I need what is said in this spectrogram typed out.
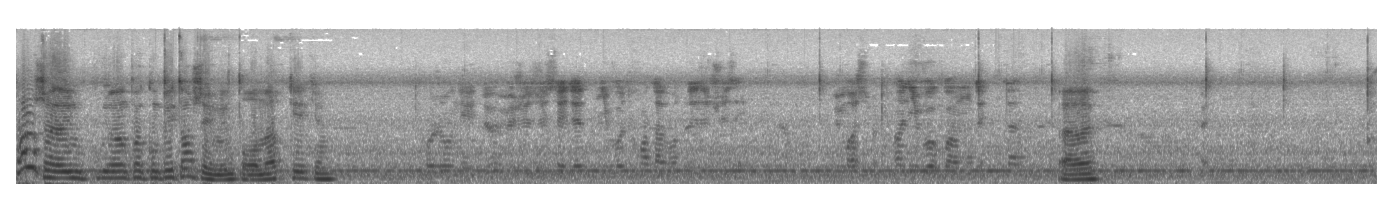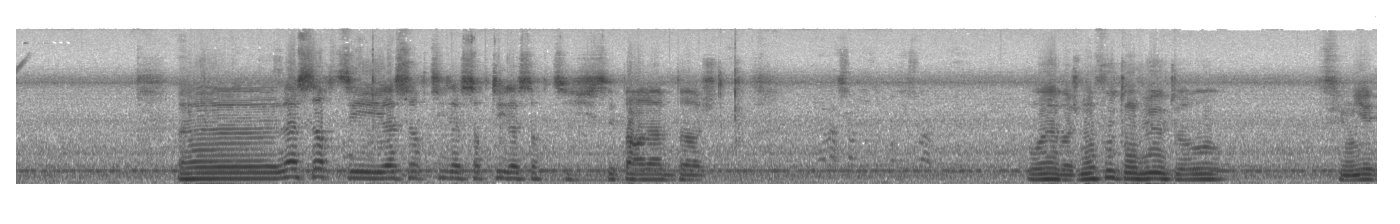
Oh, j'avais une- un point compétent, j'avais même pas remarqué. qu'un- Moi j'en ai deux, mais je- j'essaye d'être niveau 30 avant de les utiliser. Il me reste un niveau quoi à monter. Ah ouais. Euh, la sortie, la sortie, la sortie, la sortie. C'est par là-bas. je- Ouais, bah je m'en fous ton vieux, toi. oh. Fumier.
